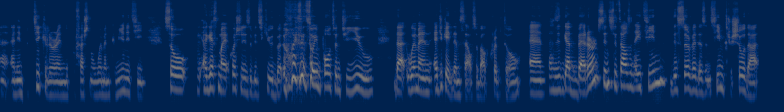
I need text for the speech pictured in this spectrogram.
and, and, in particular in the professional women community. So i guess my question is a bit skewed but why is it so important to you that women educate themselves about crypto? And has it got better since 2018 this survey doesn't seem to show that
